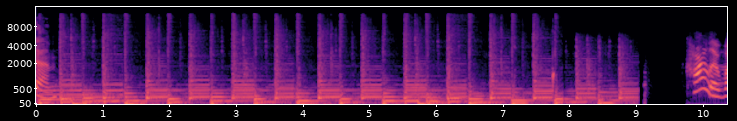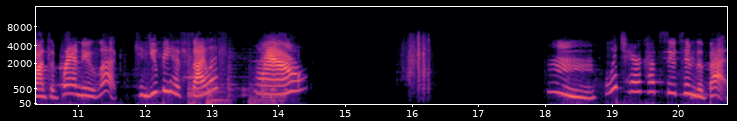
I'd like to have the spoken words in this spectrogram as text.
Welcome! Carlo wants a brand new look. Can you be his stylist? Hmm, which haircut suits him the best?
